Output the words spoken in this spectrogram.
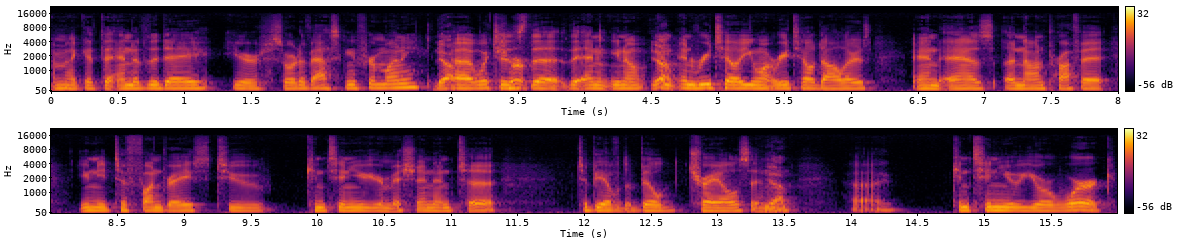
I'm like at the end of the day, you're sort of asking for money, Yeah, uh, which sure. is the the end. You know, Yeah. in, in retail, you want retail dollars, and as a nonprofit, you need to fundraise to continue your mission and to to be able to build trails and Yeah. uh, continue your work.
